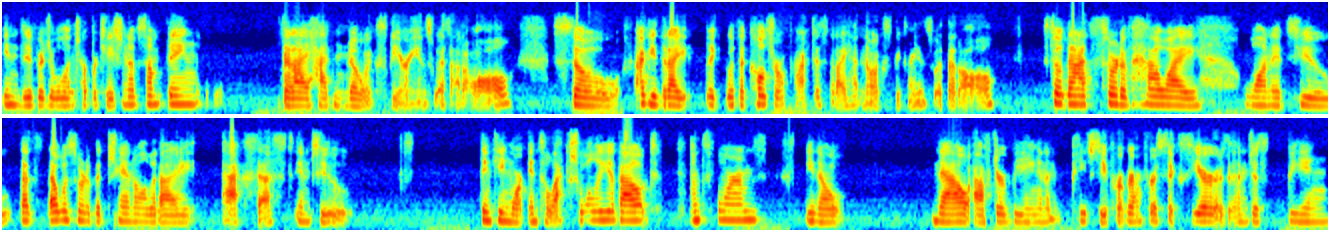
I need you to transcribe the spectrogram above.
individual interpretation of something that I had no experience with at all. So, I mean, that I like with a cultural practice that I had no experience with at all. So that's sort of how I wanted to. That's that was sort of the channel that I accessed into thinking more intellectually about dance forms. You know, now after being in a PhD program for six years and just being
